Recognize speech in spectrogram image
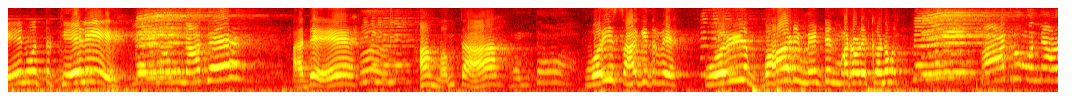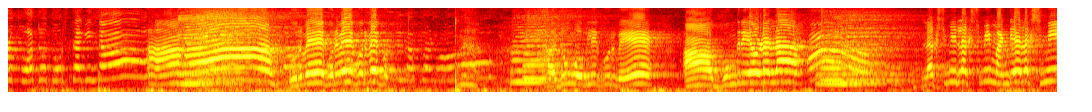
ಏನು ಅಂತ ಕೇಳಿ. ಆಸೆ? ಅದೇ ಆ ಮಮತಾ ಮಮತಾ? ವಯಸ್ಸಾಗಿದ್ರುವೆ ಒಳ್ಳೆ ಬಾಡಿ ಮೇಂಟೈನ್ ಮಾಡೋಳೆ ಕಣವ ಆದ್ರೂ ಮೊನ್ನೆ ಅವಳು ಫೋಟೋ ತೋರಿಸ್ದಾಗಿಂದ! ಗುರುವೆ ಗುರುವೆ ಗುರುವೆ. ಅದು ಹೋಗ್ಲಿ ಗುರುವೆ. ಆ ಗುಂಗ್ರಿ ಅವಳಲ್ಲ? ಲಕ್ಷ್ಮಿ ಲಕ್ಷ್ಮಿ ಮಂಡ್ಯ ಲಕ್ಷ್ಮಿ.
